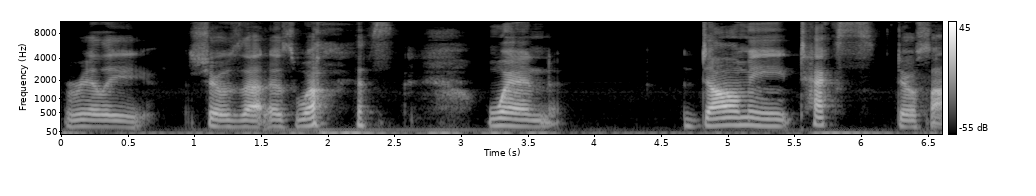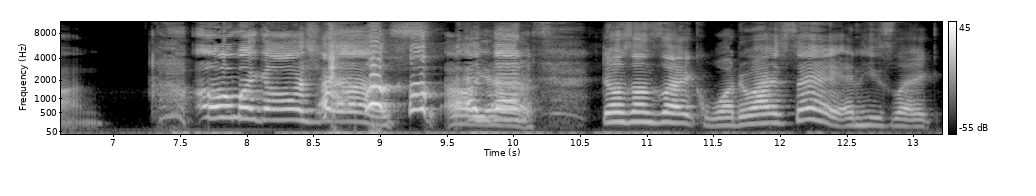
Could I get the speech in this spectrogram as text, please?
really shows that as well is when Dalmi texts Dosan. Oh my gosh, yes. Oh, and yes. then Dosan's like, What do I say? And he's like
